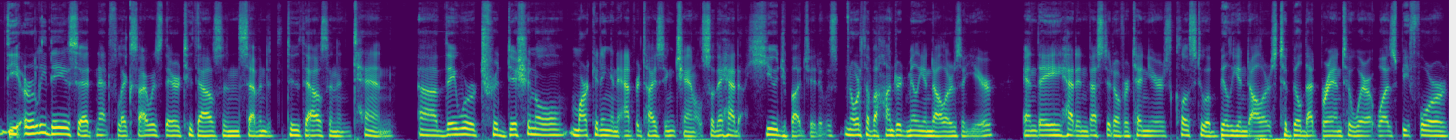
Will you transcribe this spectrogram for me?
The early days at Netflix, I was there 2007 to 2010. Uh, they were traditional marketing and advertising channels. So they had a huge budget. It was north of $100 million a year and they had invested over 10 years close to a billion dollars to build that brand to where it was before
